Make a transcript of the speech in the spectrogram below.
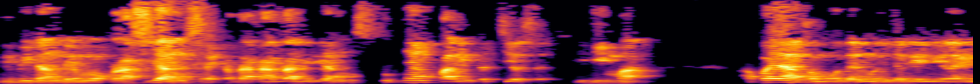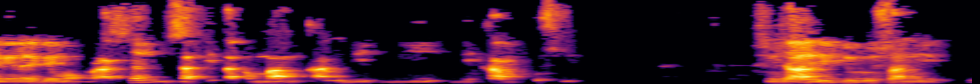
Di bidang demokrasi yang saya katakan tadi yang skupnya yang paling kecil di hima. Apa yang kemudian menjadi nilai-nilai demokrasi yang bisa kita kembangkan di, di, di kampus itu misal di jurusan itu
